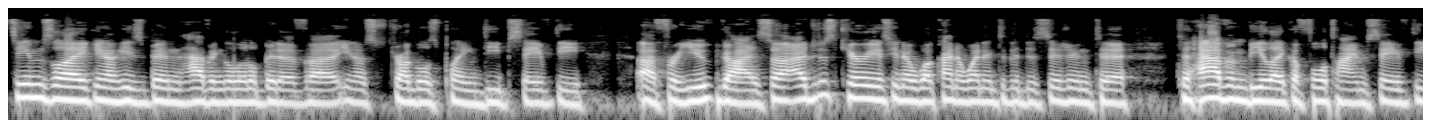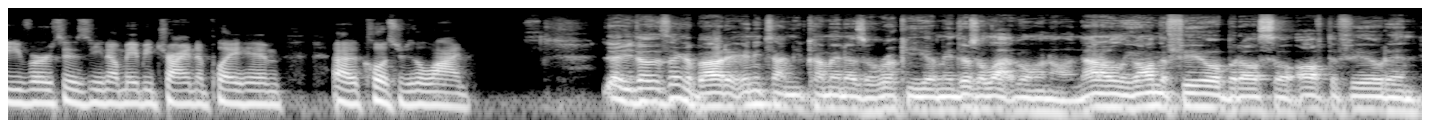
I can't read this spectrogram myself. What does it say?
seems like you know he's been having a little bit of you know struggles playing deep safety for you guys. So I'm just curious, you know, what kind of went into the decision to to have him be like a full time safety versus you know maybe trying to play him uh, closer to the line. Yeah, you know the thing about it, anytime you come in as a rookie, I mean, there's a lot going on, not only on the field but also off the field, and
